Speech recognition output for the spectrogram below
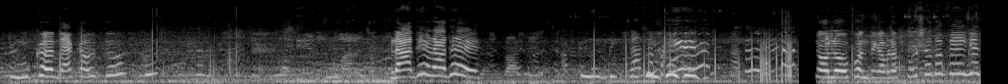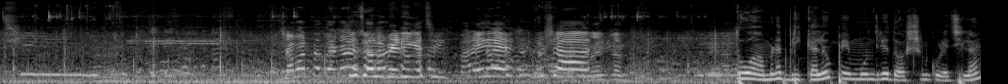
একটু মুখখানা দেখাও তো। রাধে রাধে। চলো ওখান থেকে আমরা প্রসাদও পেয়ে গেছি। চলো বেরিয়ে গেছি। এই যে প্রসাদ। তো আমরা বিকালেও প্রেম মন্দিরে দর্শন করেছিলাম।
